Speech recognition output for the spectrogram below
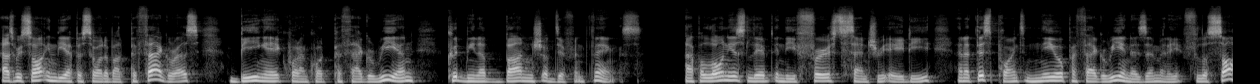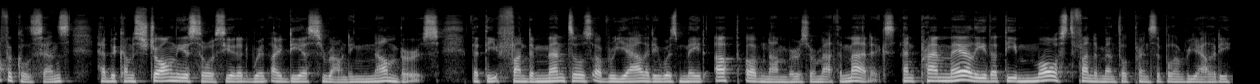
As we saw in the episode about Pythagoras, being a quote unquote Pythagorean could mean a bunch of different things. Apollonius lived in the 1st century AD, and at this point, Neo Pythagoreanism, in a philosophical sense, had become strongly associated with ideas surrounding numbers, that the fundamentals of reality was made up of numbers or mathematics, and primarily that the most fundamental principle of reality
